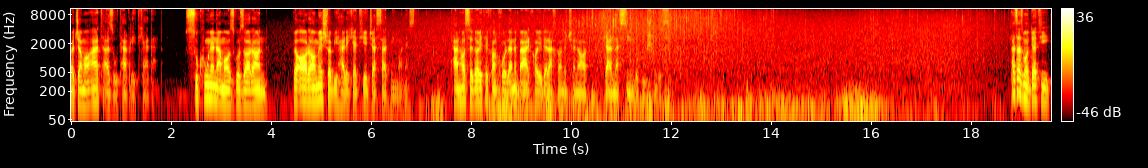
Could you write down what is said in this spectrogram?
و جماعت از او تقلید کردند سکون نمازگزاران به آرامش و بی حرکتی جسد میمانست تنها صدای تکان خوردن برگ های درختان چنار در نسیم به گوش می رسید. پس از مدتی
